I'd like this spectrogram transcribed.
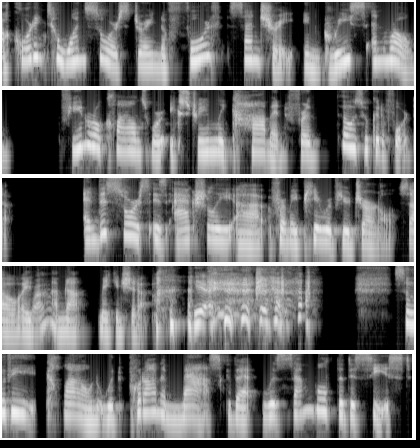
According to one source, during the fourth century in Greece and Rome, funeral clowns were extremely common for those who could afford them. And this source is actually uh, from a peer reviewed journal. So I, wow. I'm not making shit up. yeah. so the clown would put on a mask that resembled the deceased,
